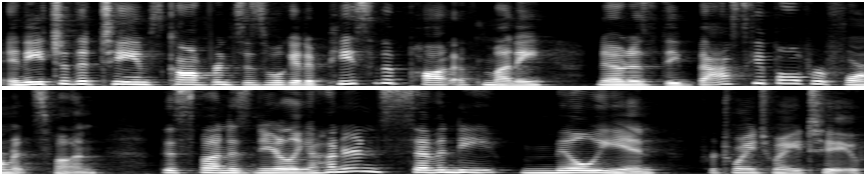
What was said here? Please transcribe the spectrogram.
And each of the team's conferences will get a piece of the pot of money known as the Basketball Performance Fund. This fund is nearly 170 million for 2022.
